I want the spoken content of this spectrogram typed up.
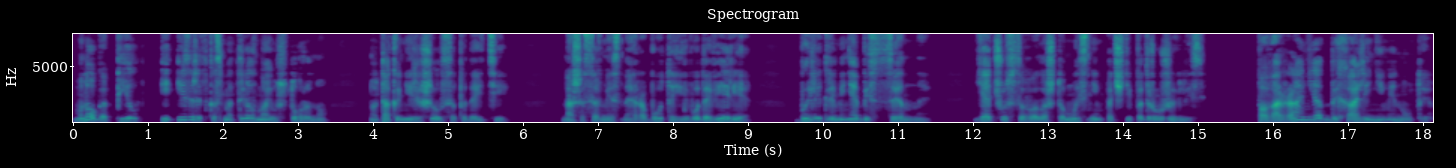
много пил и изредка смотрел в мою сторону, но так и не решился подойти. Наша совместная работа и его доверие были для меня бесценны. Я чувствовала, что мы с ним почти подружились. Повара не отдыхали ни минуты.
